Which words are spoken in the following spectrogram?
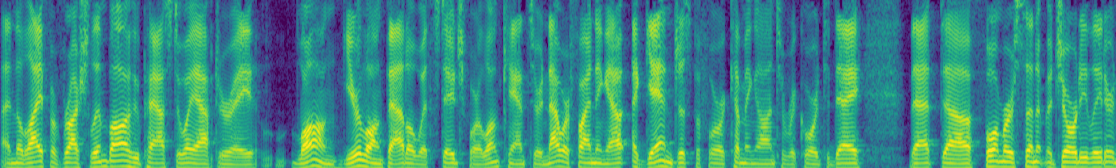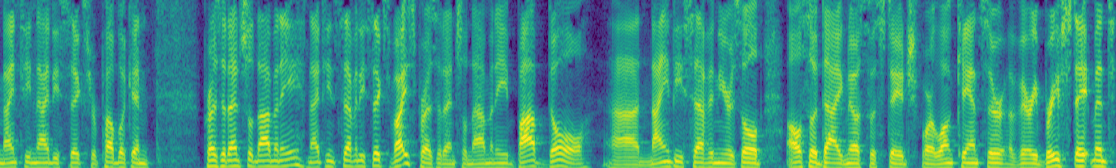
and the life of Rush Limbaugh, who passed away after a long, year long battle with stage four lung cancer. And now we're finding out again, just before coming on to record today, that uh, former Senate Majority Leader, 1996 Republican presidential nominee, 1976 vice presidential nominee, Bob Dole, uh, 97 years old, also diagnosed with stage four lung cancer. A very brief statement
